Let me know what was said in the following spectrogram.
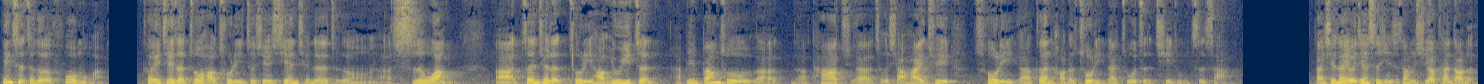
因此这个父母啊，可以借着做好处理这些先前的这种啊失望啊，正确的处理好忧郁症啊，并帮助啊啊他去呃这个小孩去处理啊更好的处理来阻止企图自杀。但现在有一件事情是他们需要看到的，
